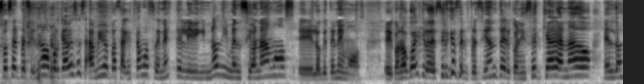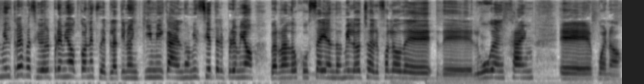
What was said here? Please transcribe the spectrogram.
Sos el presidente. No, porque a veces a mí me pasa que estamos en este living y no dimensionamos eh, lo que tenemos. Eh, con lo cual quiero decir que es el presidente del CONICET que ha ganado. En el 2003 recibió el premio CONEX de Platino en Química. En el 2007 el premio Bernardo Hussein. En el 2008 el Follow del de, Guggenheim. Eh, bueno,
